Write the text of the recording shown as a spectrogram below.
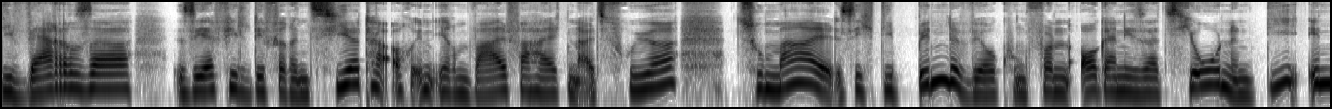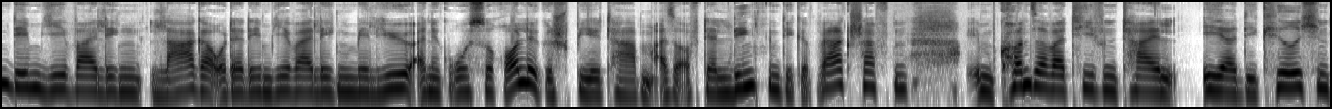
diverser, sehr viel differenzierter auch in ihrem Wahlverhalten als früher, zumal sich die Bindewirkung von Organisationen, die in dem jeweiligen Lager oder dem jeweiligen Milieu eine große Rolle gespielt haben. Also auf der Linken die Gewerkschaften, im konservativen Teil eher die Kirchen,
